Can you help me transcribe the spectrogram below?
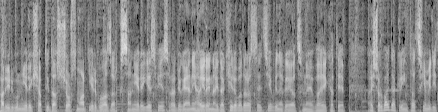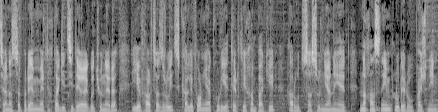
Փարիգուն 3 շաբթի 14 մարտ 2023 SPS ռադիոգայանի հայրեն այդակիրը պատրաստեց եւ կներկայացնե Վահեկատեփ այսօրվա դակրի ընթացքի մեդիցինասպրեմ մեր թղթագիտի դերակցությունները եւ հարցազրույց Կալիֆոռնիա քուրի եթերթի խմբակիր Հարութ Սասունյանի հետ նախանցնիմ լուրերով բաժնին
